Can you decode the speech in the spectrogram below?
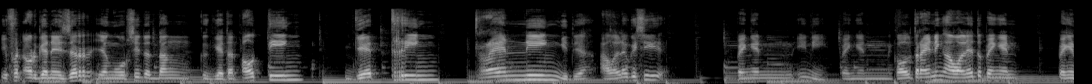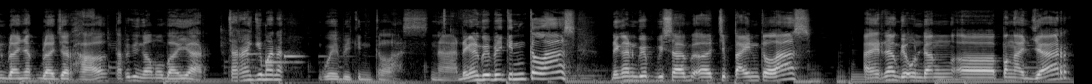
event organizer yang ngurusin tentang kegiatan outing, gathering, training gitu ya. Awalnya gue sih pengen ini, pengen kalau training awalnya tuh pengen pengen banyak belajar hal, tapi gue nggak mau bayar. Caranya gimana? Gue bikin kelas. Nah, dengan gue bikin kelas, dengan gue bisa uh, ciptain kelas, akhirnya gue undang uh, pengajar,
